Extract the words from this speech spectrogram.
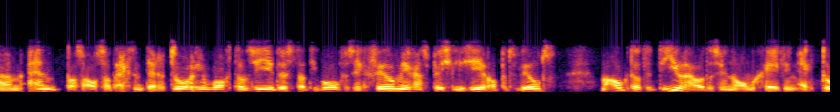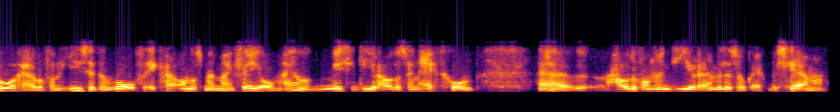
Um, en pas als dat echt een territorium wordt, dan zie je dus dat die wolven zich veel meer gaan specialiseren op het wild maar ook dat de dierhouders in de omgeving echt doorhebben van hier zit een wolf, ik ga anders met mijn vee om. Hè? Want de meeste dierhouders zijn echt gewoon, hè, houden van hun dieren en willen ze ook echt beschermen.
